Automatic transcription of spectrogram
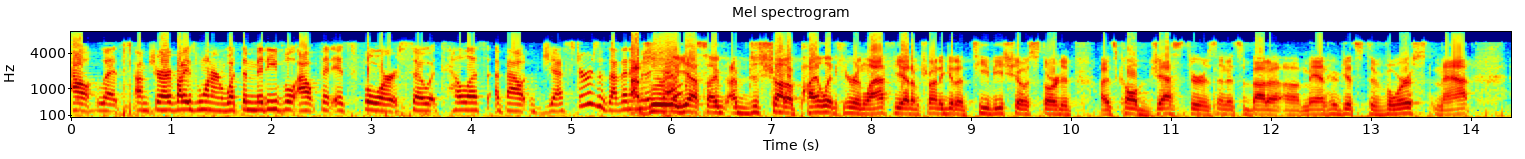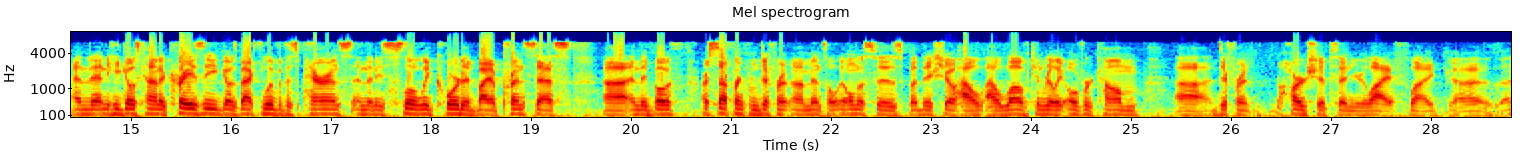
Outlets. I'm sure everybody's wondering what the medieval outfit is for. So tell us about Jesters. Is that the name Absolutely, of the show? yes. I've, I've just shot a pilot here in Lafayette. I'm trying to get a TV show started. Uh, it's called Jesters, and it's about a, a man who gets divorced, Matt, and then he goes kind of crazy, goes back to live with his parents, and then he's slowly courted by a princess. Uh, and they both are suffering from different uh, mental illnesses, but they show how, how love can really overcome uh, different hardships in your life, like uh, a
